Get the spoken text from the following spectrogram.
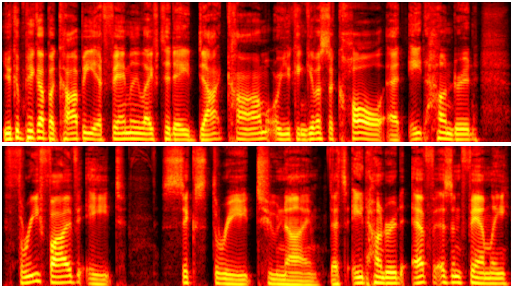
You can pick up a copy at familylifetoday.com or you can give us a call at 800 358 6329. That's 800 F as in family,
